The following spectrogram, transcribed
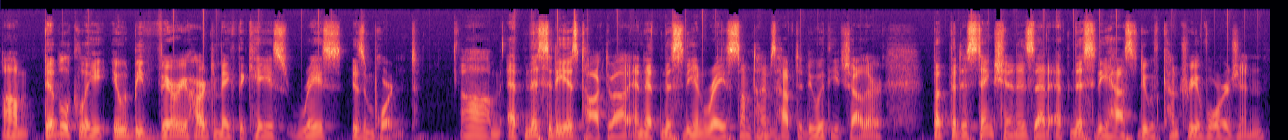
Um, biblically, it would be very hard to make the case race is important. Um, ethnicity is talked about, and ethnicity and race sometimes have to do with each other. But the distinction is that ethnicity has to do with country of origin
